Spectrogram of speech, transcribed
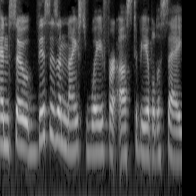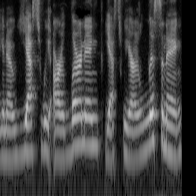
And so this is a nice way for us to be able to say, you know, yes, we are learning. Yes, we are listening.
